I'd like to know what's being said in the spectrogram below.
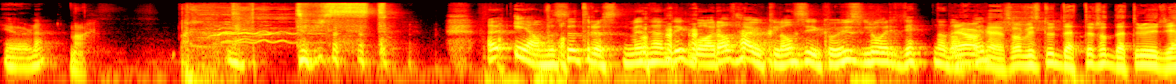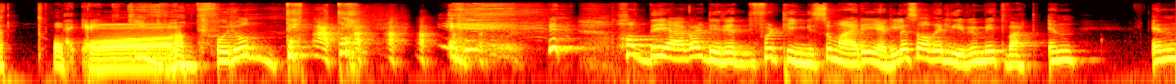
Gjør det? Nei. Dust! Den eneste trøsten min, Henrik, var at Haukeland sykehus lå rett nedover. Ja, ok, Så hvis du detter, så detter du rett oppå Jeg er ikke redd for å dette! Hadde jeg vært redd for ting som er reelle, så hadde livet mitt vært en, en,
